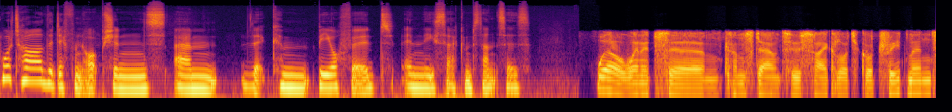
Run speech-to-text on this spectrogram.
what are the different options um, that can be offered in these circumstances well, when it um, comes down to psychological treatments,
